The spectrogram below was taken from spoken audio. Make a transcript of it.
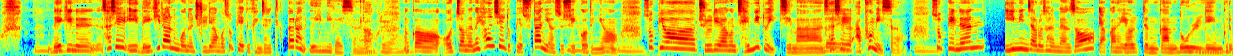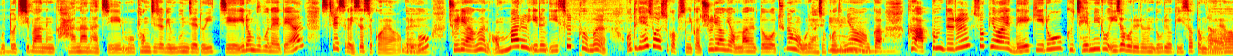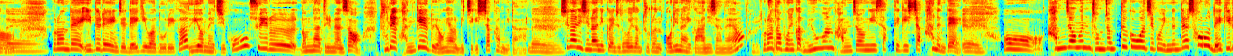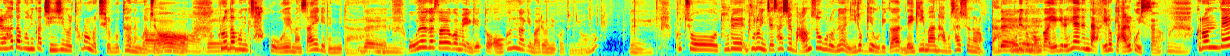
음. 내기는 사실 이 내기라는 거는 줄리안과 소피에게 굉장히 특별한 의미가 있어요. 아, 그래요. 그러니까 어쩌면은 현실 도피의 수단이었을 수 음. 있거든요. 음. 음. 소피와 줄리앙은 재미도 있지만 네. 사실 아픔이 있어요. 음. 소피는 이민자로 살면서 약간의 열등감, 놀림, 음. 그리고 또 집안은 가난하지, 뭐 경제적인 문제도 있지, 이런 부분에 대한 스트레스가 있었을 거예요. 네. 그리고 줄리앙은 엄마를 잃은 이 슬픔을 어떻게 해소할 수가 없으니까 줄리앙의 엄마는 또 투병을 오래 하셨거든요. 음. 그러니까 그 아픔들을 소피와의 내기로 그 재미로 잊어버리려는 노력이 있었던 아, 거예요. 아, 네. 그런데 이들의 이제 내기와 놀이가 위험해지고 수위를 넘나들면서 둘의 관계에도 영향을 미치기 시작합니다. 네. 시간이 지나니까 이제 더 이상 둘은 어린아이가 아니잖아요. 그렇죠. 그러다 보니까 묘한 감정이 싹트기 시작하는데 네. 어, 감정은 점점 뜨거워지고 있는데 서로 내기를 하다 보니까 진심을 털어놓지를 못하는 거죠. 아, 네. 그러다 보니까 자꾸 오해만 쌓이게 됩니다. 네. 음. 오해가 쌓여가면 이게 또 어긋나기 마련이거든요. 네. 그렇죠. 둘의 둘은 이제 사실 마음속으로는 이렇게 음. 우리가 내기만 하고 살 수는 없다. 네, 우리도 네. 뭔가 얘기를 해야 된다. 이렇게 알고 있어요. 음. 그런데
